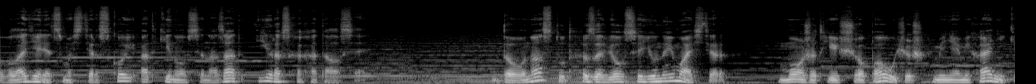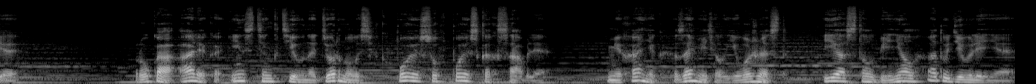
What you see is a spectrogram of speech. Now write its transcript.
Владелец мастерской откинулся назад и расхохотался. «Да у нас тут завелся юный мастер. Может, еще поучишь меня механике?» Рука Алика инстинктивно дернулась к поясу в поисках сабли. Механик заметил его жест и остолбенел от удивления.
